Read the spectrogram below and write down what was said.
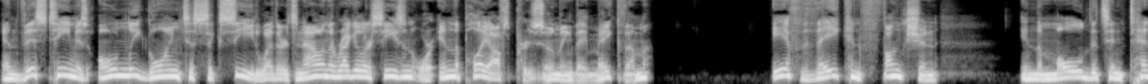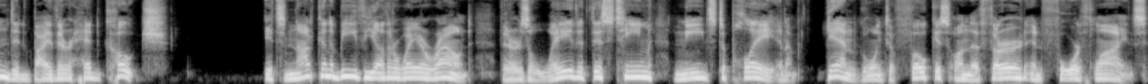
And this team is only going to succeed, whether it's now in the regular season or in the playoffs, presuming they make them, if they can function in the mold that's intended by their head coach. It's not going to be the other way around. There is a way that this team needs to play. And I'm again going to focus on the third and fourth lines.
